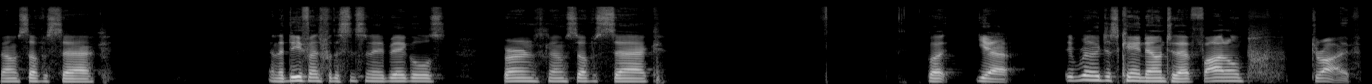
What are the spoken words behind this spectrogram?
got himself a sack. And the defense for the Cincinnati Bengals, Burns got himself a sack. But yeah, it really just came down to that final drive.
